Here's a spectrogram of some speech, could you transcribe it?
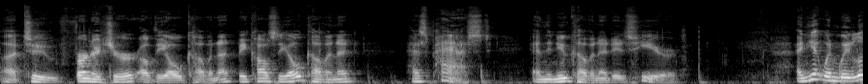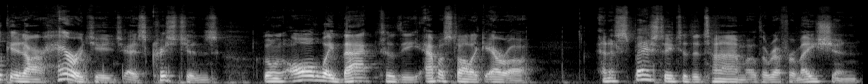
uh, to furniture of the Old Covenant because the Old Covenant has passed and the New Covenant is here. And yet, when we look at our heritage as Christians, going all the way back to the apostolic era, and especially to the time of the Reformation,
